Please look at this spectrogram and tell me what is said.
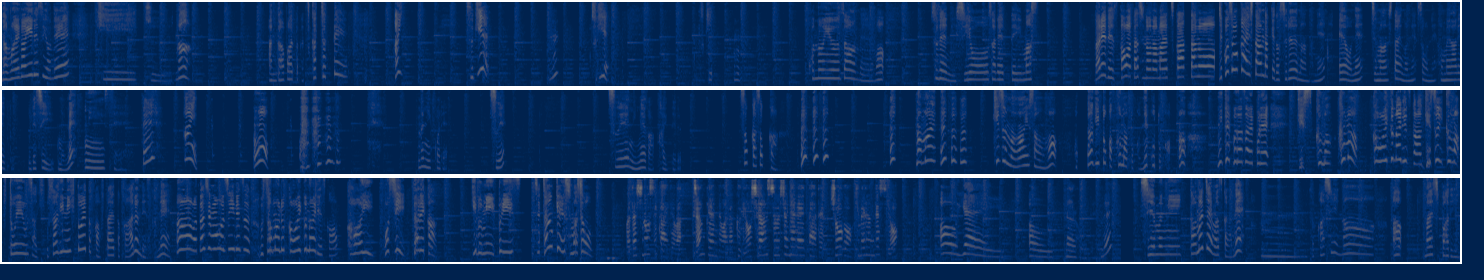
名前がいいですよね。きつな。アンダーバーとか使っちゃって。はい次へん？次へ次。うん。このユーザー名は、すでに使用されています。誰ですか？私の名前使ったの。自己紹介したんだけどスルーなんだね。絵をね、自慢したいのね。そうね。褒められると嬉しいもんね。見せて。はい。お何これ。杖杖に目が描いてる。そっかそっか。え、え、え、え、名前、え、え、え、キズナアイさんは、ウサギとかクマとか猫とか。あ、一重ウサギ。ウサギに一重とか二重とかあるんですかね？ああ、私も欲しいです。うさまる可愛くないですか？可愛い。欲しい。誰か。give me, please. じゃ、じゃんけんしましょう。私の世界ではじゃんけんではなく量子乱数ジェネレーターで勝負を決めるんですよおー、イェーイ。おー、なるほどですね。CM にとなっちゃいますからね。うーん、難しいなぁ。あ、ナイスバディな。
